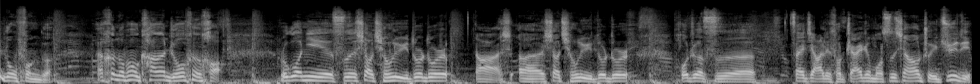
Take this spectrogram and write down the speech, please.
一种风格。哎，很多朋友看完之后很好。如果你是小情侣一对对啊，呃，小情侣一对对或者是在家里头宅着没事想要追剧的，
